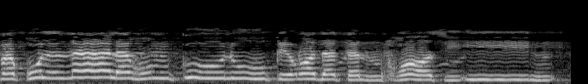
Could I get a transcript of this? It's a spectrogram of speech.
فَقُلْنَا لَهُمْ كُونُوا قِرَدَةً خَاسِئِينَ.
